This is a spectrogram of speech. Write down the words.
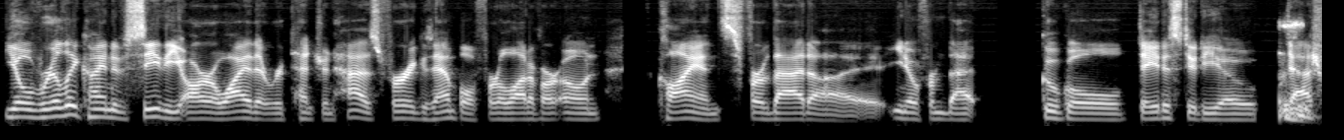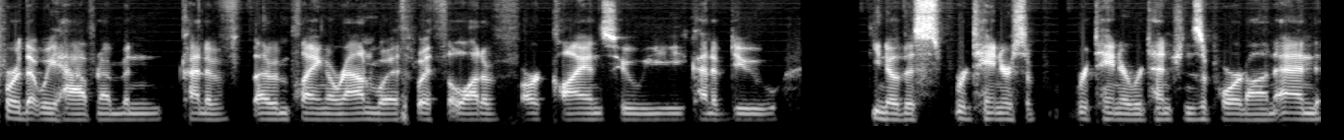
you'll really kind of see the roi that retention has for example for a lot of our own clients for that uh you know from that google data studio dashboard that we have and i've been kind of i've been playing around with with a lot of our clients who we kind of do you know this retainer retainer retention support on. And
